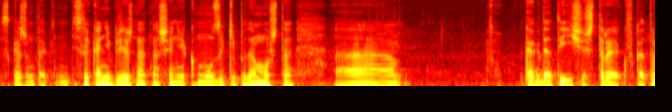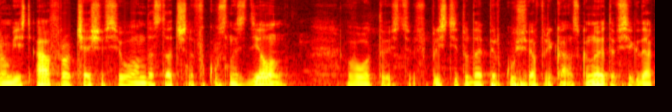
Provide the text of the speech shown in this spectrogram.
скажем так, слегка небрежное отношение к музыке, потому что а, когда ты ищешь трек, в котором есть афро, чаще всего он достаточно вкусно сделан, вот, то есть вплести туда перкуссию африканскую. Но это всегда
